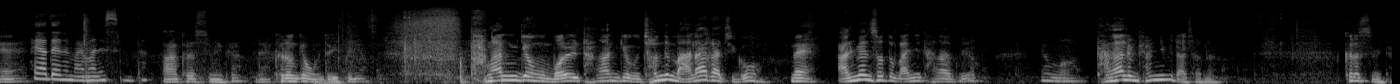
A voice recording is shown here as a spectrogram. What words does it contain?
예. 해야 되는 말만 했습니다. 아 그렇습니까? 네 그런 경우도 있군요. 당한 경우 뭘 당한 경우 저는 많아가지고 네 알면서도 많이 당하고요. 뭐 당하는 편입니다 저는 그렇습니다.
